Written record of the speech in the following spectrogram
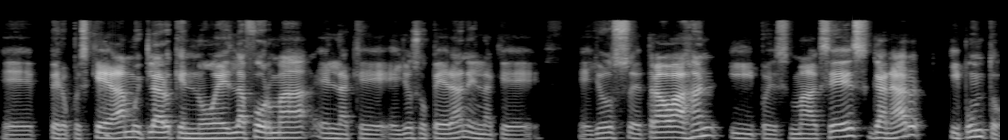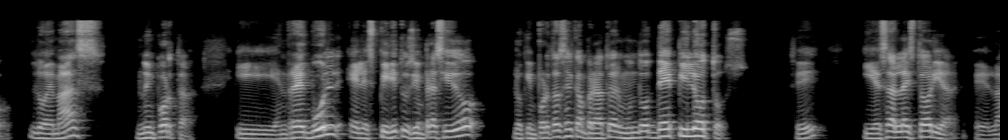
Eh, pero pues queda muy claro que no es la forma en la que ellos operan, en la que ellos eh, trabajan y pues Max es ganar y punto. Lo demás no importa. Y en Red Bull el espíritu siempre ha sido, lo que importa es el campeonato del mundo de pilotos, ¿sí? Y esa es la historia. El, eh,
